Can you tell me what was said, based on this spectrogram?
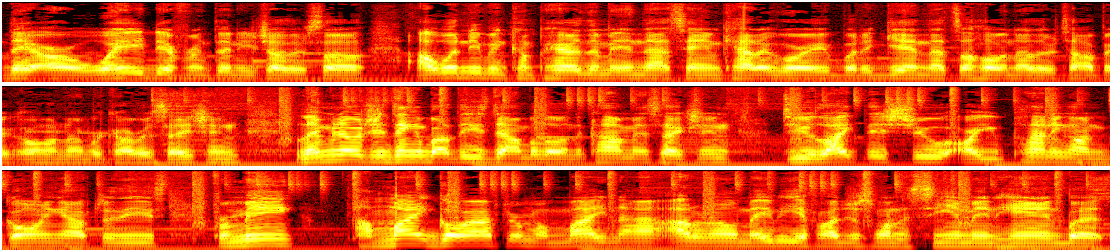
they are way different than each other. So I wouldn't even compare them in that same category. But again, that's a whole nother topic, whole number conversation. Let me know what you think about these down below in the comment section. Do you like this shoe? Are you planning on going after these? For me, I might go after them, I might not. I don't know, maybe if I just want to see them in hand, but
